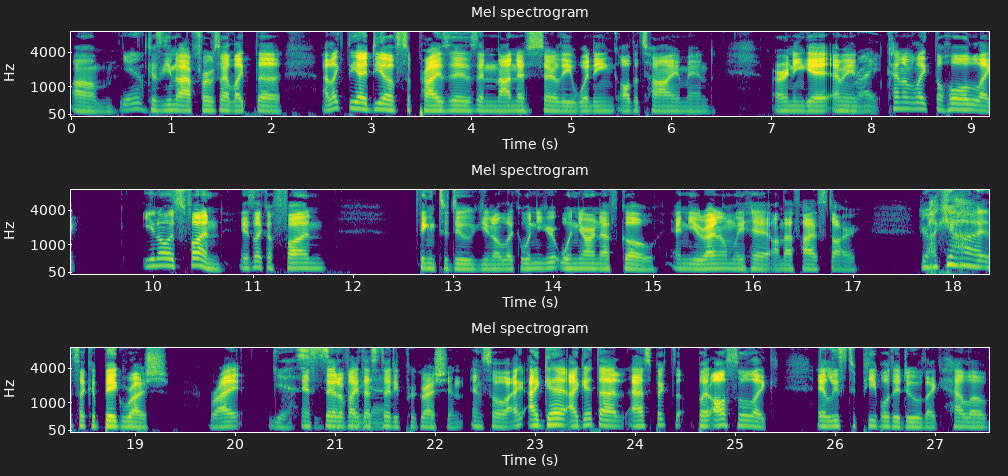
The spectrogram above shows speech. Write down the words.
Um, Yeah. because you know at first I like the I like the idea of surprises and not necessarily winning all the time and earning it. I mean, Right. kind of like the whole like, you know, it's fun. It's like a fun thing to do. You know, like when you're when you're on FGO and you randomly hit on that five star, you're like, yeah, it's like a big rush, right? Yes. Instead of like that yeah. steady progression. And so I I get I get that aspect, but also like at least to people to do like hella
